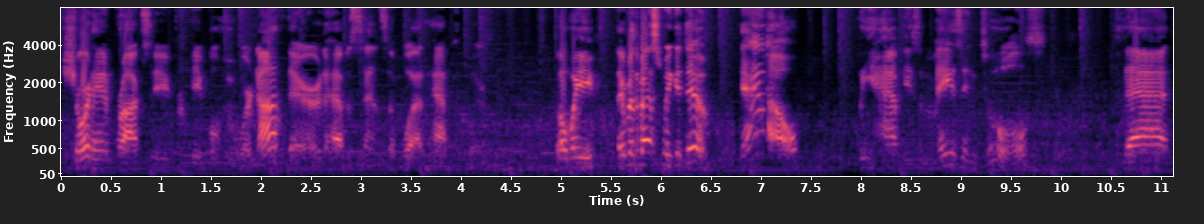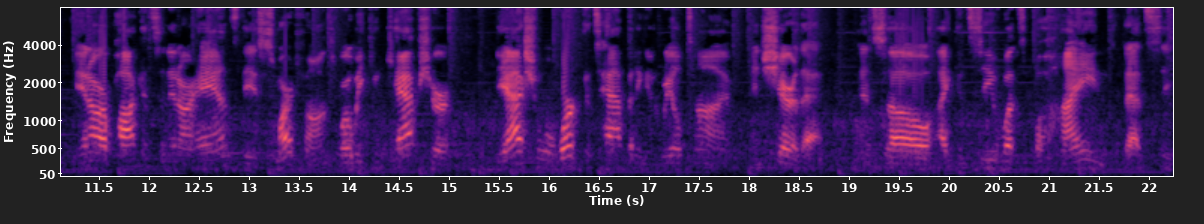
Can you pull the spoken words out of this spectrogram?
shorthand proxy for people who were not there to have a sense of what happened there. But we, they were the best we could do. Now, we have these amazing tools that in our pockets and in our hands, these smartphones, where we can capture the actual work that's happening in real time and share that. And so I can see what's behind that seat.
